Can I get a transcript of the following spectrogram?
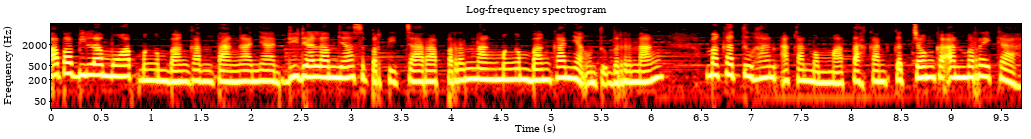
Apabila Moab mengembangkan tangannya di dalamnya seperti cara perenang mengembangkannya untuk berenang, maka Tuhan akan mematahkan kecongkaan mereka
